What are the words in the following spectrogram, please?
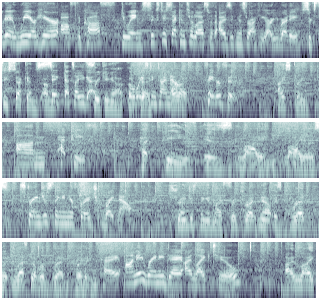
Okay, we are here off the cuff doing 60 seconds or less with Isaac Mizrahi. Are you ready? 60 seconds. Isaac, that's all you get. Freaking out. We're okay. wasting time now. All right. Favorite food? Ice cream. Um, pet peeve? Pet peeve is lying. Liars. Strangest thing in your fridge right now? Strangest thing in my fridge right now is bread put leftover bread pudding. Okay. On a rainy day, I like to. I like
